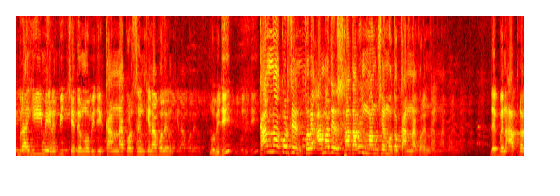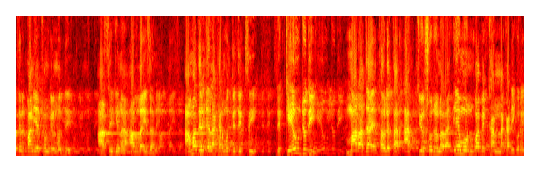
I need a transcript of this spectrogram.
ইব্রাহিমের বিচ্ছেদে নবীজি কান্না করছেন কিনা বলেন। নবীজি কান্না করছেন, তবে আমাদের সাধারণ মানুষের মতো কান্না করেন নাই। দেখবেন আপনাদের বানিয়াচঙ্গের মধ্যে আছে কিনা আল্লাহ জানে। আমাদের এলাকার মধ্যে দেখছি যে কেউ যদি মারা যায়, তাহলে তার আত্মীয় স্বজনেরা এমন ভাবে কান্নাকাটি করে,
